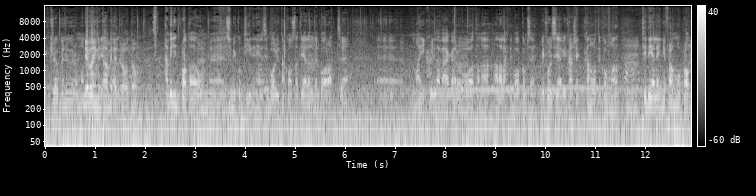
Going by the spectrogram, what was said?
klubben ur. Om man Det var inget han ville prata om förresten. Han ville inte prata om eh, så mycket om tiden i Helsingborg utan konstaterade väl bara att eh, eh, man gick skilda vägar och att han har, han har lagt det bakom sig. Vi får se, vi kanske kan återkomma till det längre fram och prata,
